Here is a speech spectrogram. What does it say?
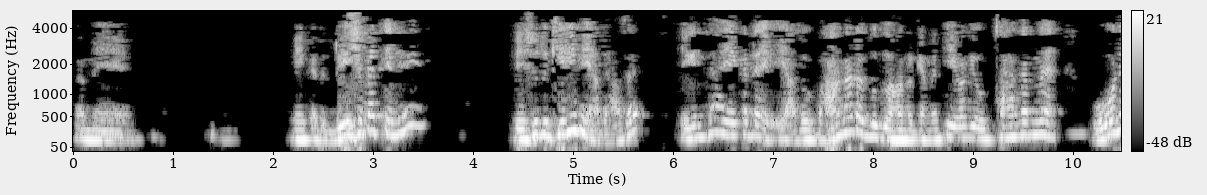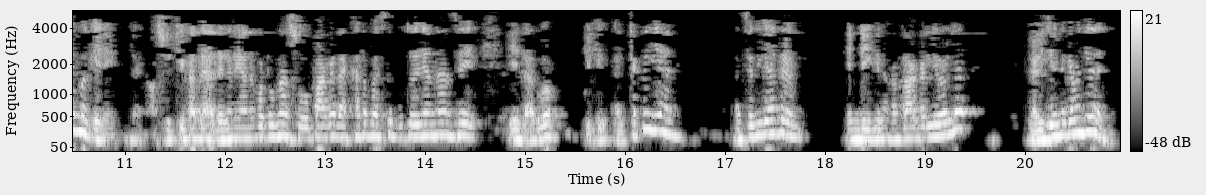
මේ මේකට ද්වේෂ පැත්තේ නෙවෙයි. පිරිසුදු කිරීමේ අදහස. ඒ නිසා ඒකට ඒ අසුභ භාවනාවට බුදුහාමුදුර කැමති ඒ වගේ උත්සාහ කරන ඕනෙම කෙනෙක්. දැන් අසුචි කඩ ඇදගෙන යනකොට උනා සෝපාක දැක්කට පස්සේ බුදුරජාණන්සේ ඒ දරුවා පිටිකට කියන්නේ. ඇත්තට කියන්නේ එන්නේ කියන කතා කරලිවල වැඩිදෙන්න කැමති නැහැ.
